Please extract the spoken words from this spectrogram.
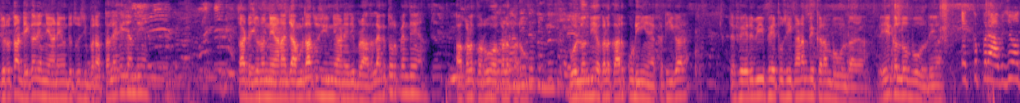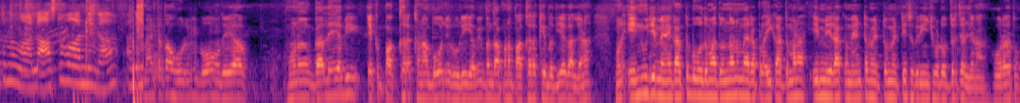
ਜਦੋਂ ਤੁਹਾਡੇ ਘਰੇ ਨਿਆਣੇ ਹੁੰਦੇ, ਤੁਸੀਂ ਬਰਾਤਾਂ ਲੈ ਕੇ ਜਾਂਦੇ ਆ। ਤੁਹਾਡੇ ਜਦੋਂ ਨਿਆਣਾ ਜੰਮਦਾ, ਤੁਸੀਂ ਨਿਆਣੇ ਦੀ ਬਰਾਤ ਲੈ ਕੇ ਤੁਰ ਪੈਂਦੇ ਆ। ਅਕਲ ਕਰੋ ਅਕਲ ਕਰੋ। ਬੋਲਣ ਦੀ ਅਕਲ ਕਰ, ਕੁੜੀ ਐ ਇੱਕ, ਠੀਕ ਆ ਤੇ ਫਿਰ ਵੀ ਫਿਰ ਤੁਸੀਂ ਕਹਣਾ ਵਿਕਰਮ ਬੋਲਦਾ ਆ। ਇਹ ਗੱਲੋਂ ਬੋਲਦੇ ਆ। ਇੱਕ ਪ੍ਰਭਜੋਤ ਨੂੰ ਆ ਲਾਸਟ ਵਾਰਨਿੰਗ ਆ ਅਗਲੇ ਕਮੈਂਟ ਤਾਂ ਹੋਰ ਵੀ ਬਹੁਤ ਆਉਂਦੇ ਆ। ਹੁਣ ਗੱਲ ਇਹ ਆ ਵੀ ਇੱਕ ਪੱਖ ਰੱਖਣਾ ਬਹੁਤ ਜ਼ਰੂਰੀ ਆ ਵੀ ਬੰਦਾ ਆਪਣਾ ਪੱਖ ਰੱਖੇ ਵਧੀਆ ਗੱਲ ਹੈ ਨਾ। ਹੁਣ ਇਹਨੂੰ ਜੇ ਮੈਂ ਗਲਤ ਬੋਲ ਦਵਾਂ ਦੋਨਾਂ ਨੂੰ ਮੈਂ ਰਿਪਲਾਈ ਕਰ ਦਵਾਂ ਨਾ ਇਹ ਮੇਰਾ ਕਮੈਂਟ ਮਿੰਟੋ ਮਿੰਟ ਹੀ ਸਕਰੀਨਸ਼ਾਟ ਉਧਰ ਚੱਲ ਜਾਣਾ ਹੋਰਾਂ ਤੋਂ।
